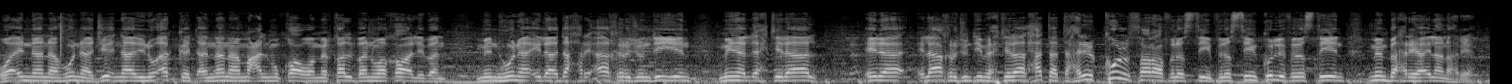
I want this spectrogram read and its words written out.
وإننا هنا جئنا لنؤكد أننا مع المقاومة قلبا وقالبا. من هنا إلى دحر آخر جندي من الاحتلال إلى إلى آخر جندي من الاحتلال حتى تحرير كل ثرى فلسطين فلسطين كل فلسطين من بحرها إلى نهرها.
